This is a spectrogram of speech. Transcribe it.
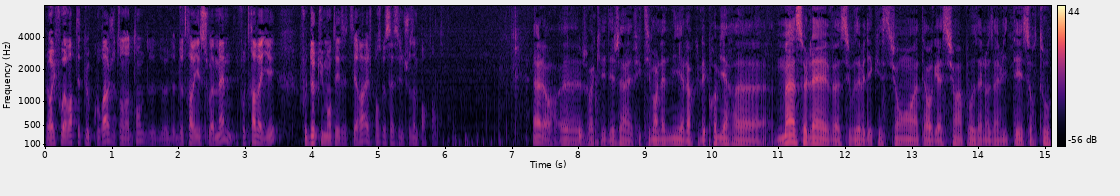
Alors il faut avoir peut-être le courage de temps en temps de travailler soi-même. Il faut travailler, il faut documenter, etc. Et je pense que ça, c'est une chose importante. Alors, euh, je vois qu'il est déjà effectivement l'ennemi, alors que les premières euh, mains se lèvent. Si vous avez des questions, interrogations à poser à nos invités, et surtout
